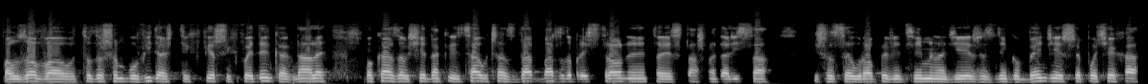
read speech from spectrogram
pauzował. To zresztą było widać w tych pierwszych pojedynkach, no ale pokazał się jednak cały czas bardzo dobrej strony. To jest nasz medalista Mistrzostw Europy, więc miejmy nadzieję, że z niego będzie jeszcze pociecha,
